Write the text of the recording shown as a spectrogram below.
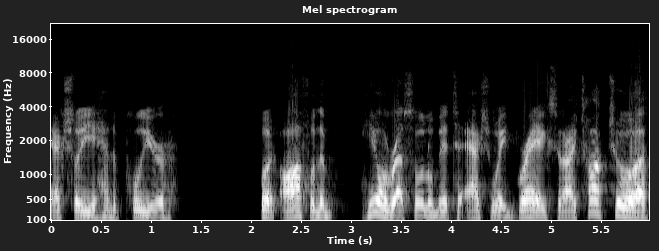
actually you had to pull your foot off of the heel rest a little bit to actuate brakes. And I talked to a,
